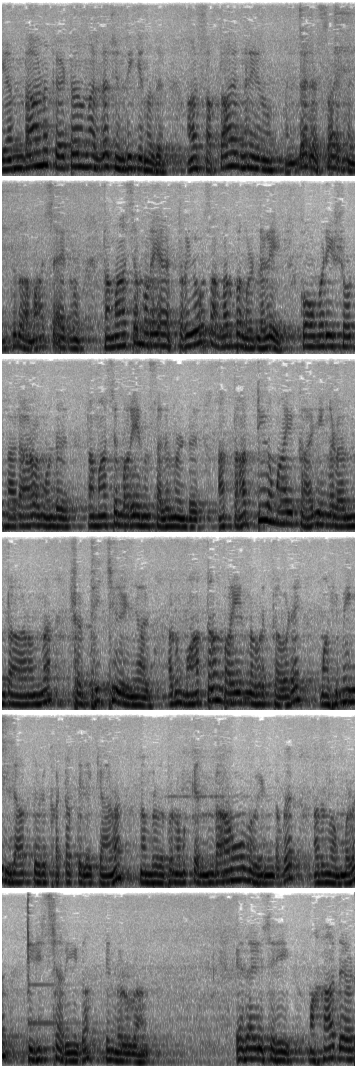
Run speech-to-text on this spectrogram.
എന്താണ് കേട്ടതെന്നല്ല ചിന്തിക്കുന്നത്. ആ സപ്താഹം എങ്ങനെയായിരുന്നു? നല്ല രസമായിരുന്നു. എന്ത് തമാശയായിരുന്നു. തമാശ പറയാൻ എത്രയോ സന്ദർഭങ്ങളുണ്ട് അല്ലേ? കോമഡി ഷോ ധാരാളമുണ്ട് തമാശ പറയുന്ന സ്ഥലങ്ങളുണ്ട് ആ താത്വികമായ കാര്യങ്ങൾ എന്താണെന്ന് ശ്രദ്ധിച്ചു കഴിഞ്ഞാൽ അത് മാത്രം പറയുന്നവർക്ക് അവിടെ മഹിമയില്ലാത്ത ഒരു ഘട്ടത്തിലേക്കാണ് നമ്മൾ ഇപ്പോൾ നമുക്ക് എന്താണോ വേണ്ടത് അത് നമ്മൾ തിരിച്ചറിയുക എന്നുള്ളതാണ്. ഏതായാലും ശരി മഹാദേവൻ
